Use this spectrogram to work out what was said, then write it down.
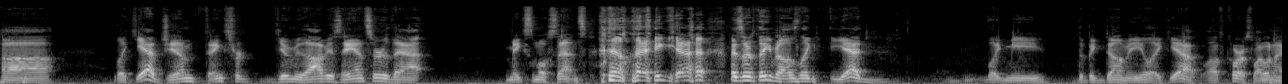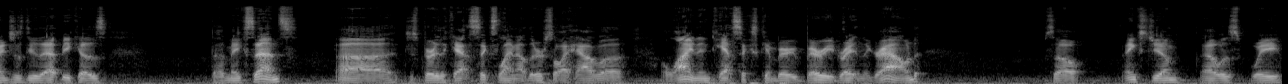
Uh, like, yeah, Jim, thanks for giving me the obvious answer that makes the most sense. like, yeah, I started thinking about it. I was like, yeah, like me, the big dummy, like, yeah, well, of course. Why wouldn't I just do that? Because that makes sense. Uh, just bury the Cat 6 line out there so I have a, a line and Cat 6 can be buried right in the ground. So, thanks, Jim. That was way.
